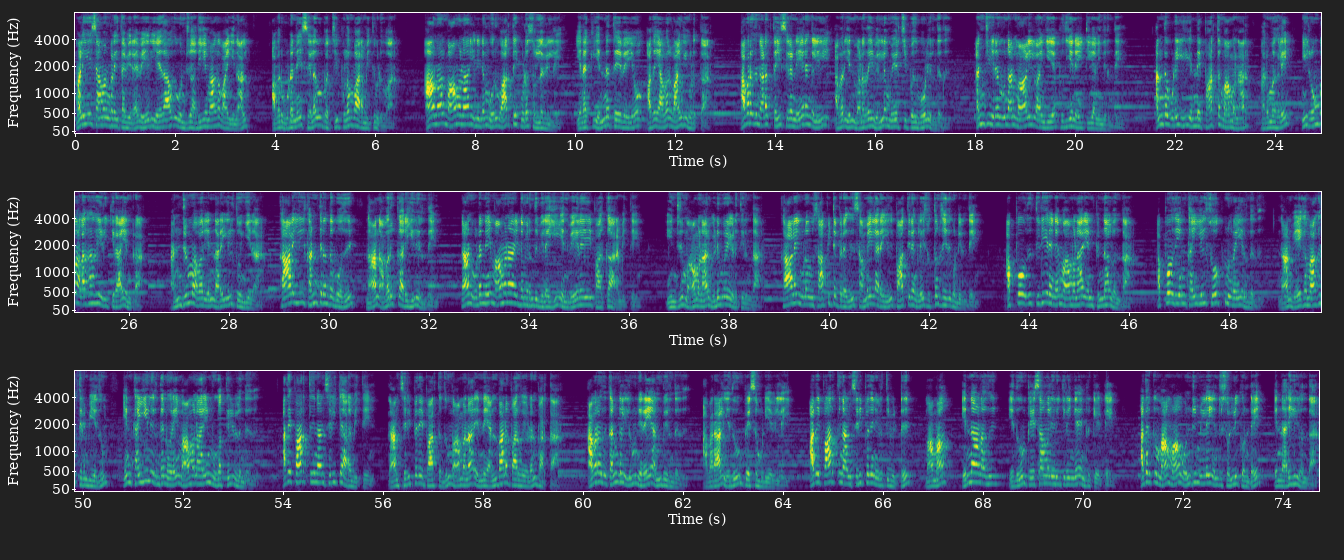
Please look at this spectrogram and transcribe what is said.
மளிகை சாமான்களை தவிர வேறு ஏதாவது ஒன்று அதிகமாக வாங்கினால் அவர் உடனே செலவு பற்றி புலம்ப ஆரம்பித்து விடுவார். ஆனால் மாமனார் என்னிடம் ஒரு வார்த்தை கூட சொல்லவில்லை. எனக்கு என்ன தேவையோ அதை அவர் வாங்கி கொடுத்தார். அவரது நடத்தை சில நேரங்களில் அவர் என் மனதை வெல்ல முயற்சிப்பது போல் இருந்தது. அன்று இரவு நான் மாலில் வாங்கிய புதிய நைட்டி அணிந்திருந்தேன். அந்த உடையில் என்னை பார்த்த மாமனார் மருமகளே நீ ரொம்ப அழகாக இருக்கிறாய் என்றார். அன்றும் அவர் என் அறையில் தூங்கினார். காலையில் கண் திறந்தபோது நான் அவருக்கு அருகில் இருந்தேன். நான் உடனே மாமனாரிடமிருந்து விலகி என் வேலையை பார்க்க ஆரம்பித்தேன். இன்று மாமனார் விடுமுறை எடுத்திருந்தார். காலை உணவு சாப்பிட்ட பிறகு சமையல் அறையில் பாத்திரங்களை சுத்தம் செய்து கொண்டிருந்தேன். அப்போது திடீரென மாமனார் என் பின்னால் வந்தார். அப்போது என் கையில் சோப்பு நுரை இருந்தது. நான் வேகமாக திரும்பியதும் என் கையில் இருந்த நுரை மாமனாரின் முகத்தில் விழுந்தது. அதை பார்த்து நான் சிரிக்க ஆரம்பித்தேன். நான் சிரிப்பதை பார்த்ததும் மாமனார் என்னை அன்பான பார்வையுடன் பார்த்தார். அவரது கண்களிலும் நிறைய அன்பு இருந்தது. அவரால் எதுவும் பேச முடியவில்லை. அதை பார்த்து நான் சிரிப்பதை நிறுத்திவிட்டு மாமா என்ன ஆனது? எதுவும் பேசாமல் இருக்கிறீங்க? என்று கேட்டேன். அதற்கு மாமா ஒன்றுமில்லை என்று சொல்லிக்கொண்டே என் அருகில் வந்தார்.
